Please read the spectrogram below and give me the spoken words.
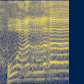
Wal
